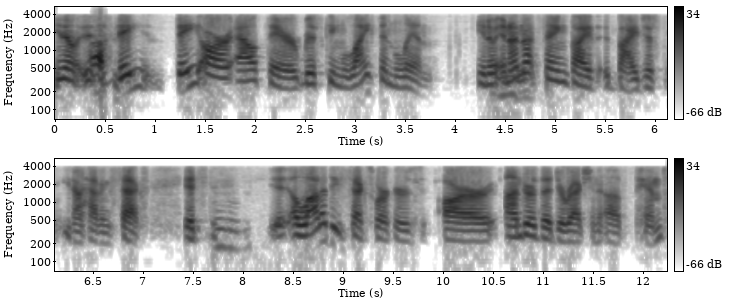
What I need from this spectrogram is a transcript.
You know, it- Oh. they they are out there risking life and limb. You know, and I'm Mhm. not saying by by just you know having sex. It's mhm a lot of these sex workers are under the direction of pimps,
